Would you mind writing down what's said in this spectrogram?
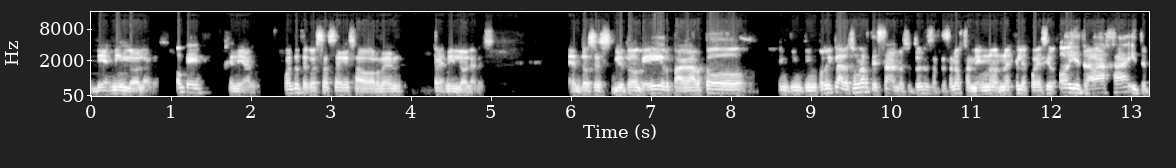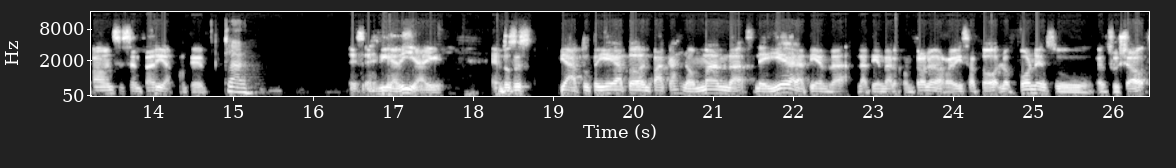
10 mil dólares. Ok, genial. ¿Cuánto te cuesta hacer esa orden? 3 mil dólares. Entonces yo tengo que ir, pagar todo, porque claro, son artesanos, entonces los artesanos también no, no es que les pueda decir, oye, trabaja y te pago en 60 días, porque claro. es, es día a día. Y, entonces ya, tú te llega todo, empacas, lo mandas, le llega a la tienda, la tienda lo controla, lo revisa todo, lo pone en su, en su shelf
